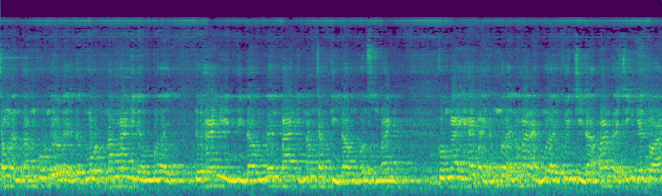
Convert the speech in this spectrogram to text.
trong lần tăng vốn điều lệ đợt 1 năm 2010 từ 2.000 tỷ đồng lên 3.500 tỷ đồng của Ocean Bank. Cùng ngày 27 tháng 10 năm 2010, Quỳnh chỉ đạo Ban Tài chính Kế toán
